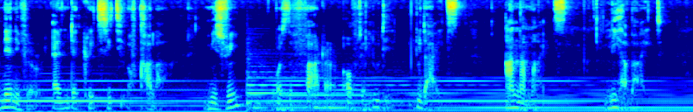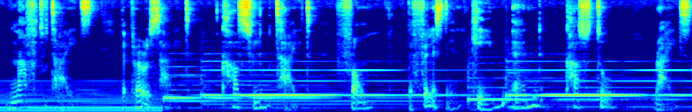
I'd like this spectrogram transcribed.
Nineveh and the great city of Calah. Mizraim was the father of the Ludites, Anamites, Lehabite, Naphtuhites, the Perizzite, Casluhite from the Philistine came and Castorites.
